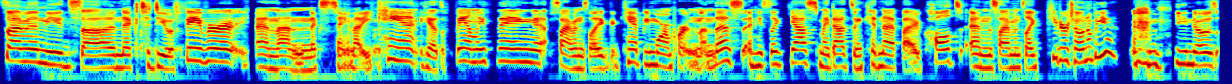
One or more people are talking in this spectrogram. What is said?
Simon needs uh, Nick to do a favor, and then Nick's saying that he can't. He has a family thing. Simon's like, it can't be more important than this. And he's like, yes, my dad's been kidnapped by a cult. And Simon's like, Peter Tonaby? He knows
